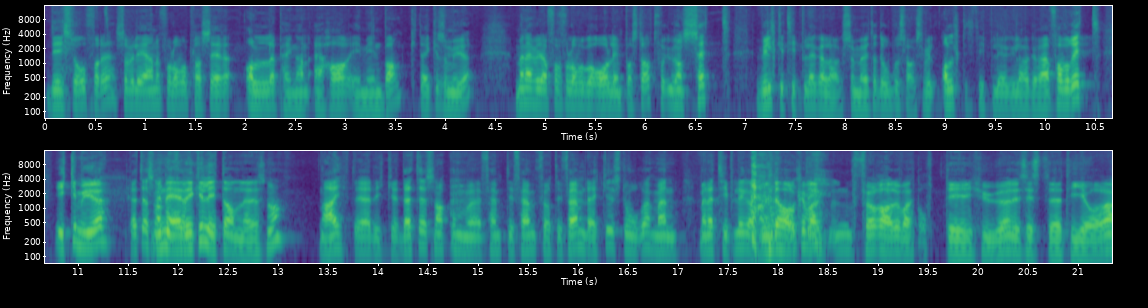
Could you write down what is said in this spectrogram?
de står for det, så vil jeg gjerne få lov å plassere alle pengene jeg har i min bank. Det er ikke så mye. Men jeg vil i hvert fall få lov å gå all in på Start. For uansett hvilke tippeligalag som møter et Obos-lag, så vil alltid tippeligalaget være favoritt. Ikke mye. Er Men er det ikke litt annerledes nå? Nei, det er det ikke. Dette er snakk om eh, 55-45. Det er ikke store, men, men et tippeliga Men det har ikke vært, Før har det jo vært 80-20 de siste ti åra.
